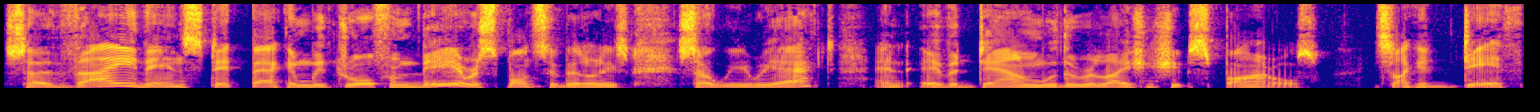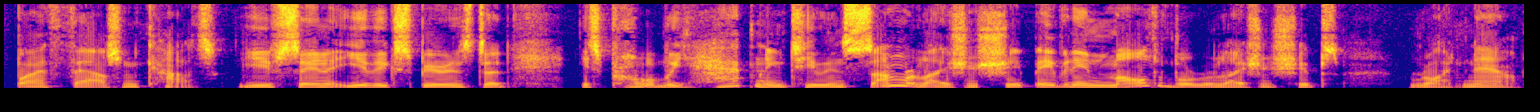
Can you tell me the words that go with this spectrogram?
So they then step back and withdraw from their responsibilities. So we react and ever downward the relationship spirals. It's like a death by a thousand cuts. You've seen it, you've experienced it. It's probably happening to you in some relationship, even in multiple relationships right now.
